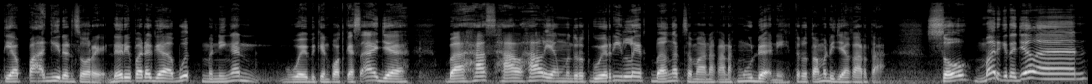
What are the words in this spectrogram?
tiap pagi dan sore. Daripada gabut, mendingan gue bikin podcast aja. Bahas hal-hal yang menurut gue relate banget sama anak-anak muda nih, terutama di Jakarta. So, mari kita jalan!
